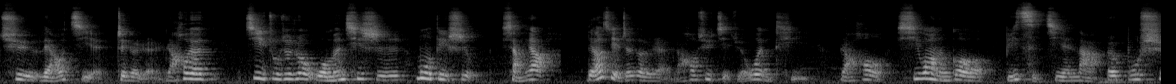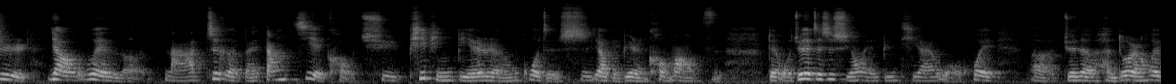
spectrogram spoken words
去了解这个人，然后要记住，就是说，我们其实目的是想要了解这个人，然后去解决问题，然后希望能够彼此接纳，而不是要为了拿这个来当借口去批评别人，或者是要给别人扣帽子。对，我觉得这是使用 MBTI，我会呃觉得很多人会。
